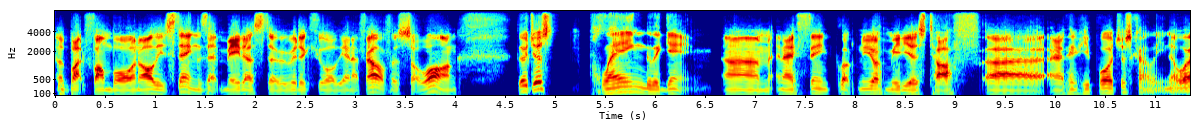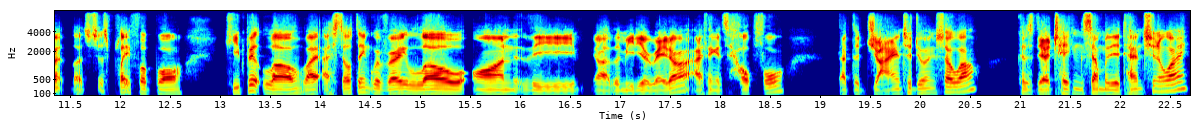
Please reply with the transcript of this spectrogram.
a butt fumble, and all these things that made us the ridicule of the NFL for so long. They're just playing the game. Um, and I think, look, New York media is tough, uh, and I think people are just kind of, you know what? Let's just play football, keep it low, right? I still think we're very low on the uh, the media radar. I think it's helpful that the Giants are doing so well because they're taking some of the attention away.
